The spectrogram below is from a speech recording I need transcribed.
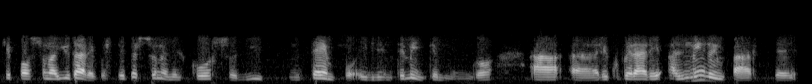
che possono aiutare queste persone nel corso di un tempo evidentemente lungo a, a recuperare almeno in parte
